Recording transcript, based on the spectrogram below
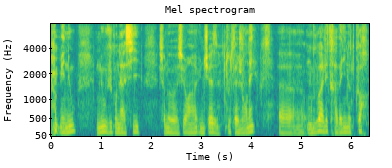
mais nous, nous, vu qu'on est assis sur, une chaise toute la journée, on doit aller travailler notre corps.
